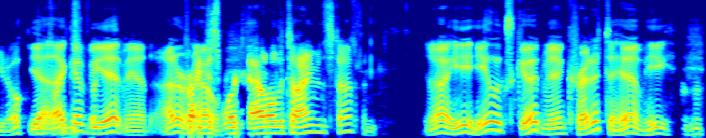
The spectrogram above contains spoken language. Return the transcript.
you know. yeah, that could be worked- it, man. I don't Probably know. just worked out all the time and stuff. And No, he he looks good, man. Credit to him. He, Mhm.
